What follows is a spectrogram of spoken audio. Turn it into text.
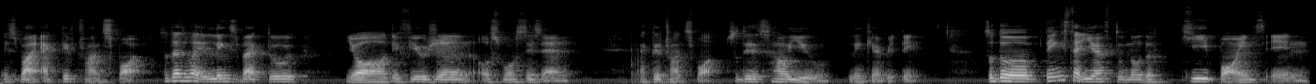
Is by active transport. So that's why it links back to your diffusion osmosis and active transport. So this is how you link everything. So the things that you have to know the key points in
